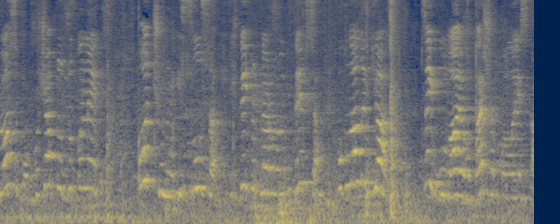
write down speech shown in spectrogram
Йосипом хоча б тут зупинитися. От чому Ісуса, який тут народився, поклали в ясла. Це й була його перша колиска.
